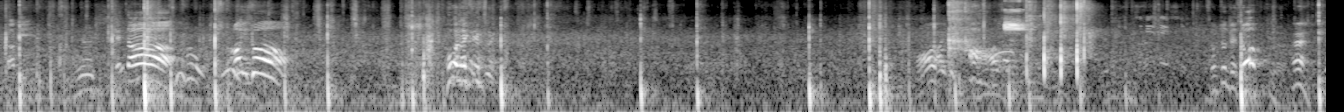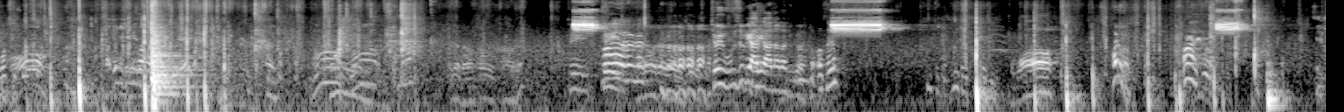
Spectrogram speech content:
까비. 됐다. 나이스! 오, 나이스. 역전 됐어? 네. 오, 자존심이 상하는데. 저희, 저희, 우습이 아직 안 와가지고요. 왔어요? 와. 하루. 아, 나이스.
